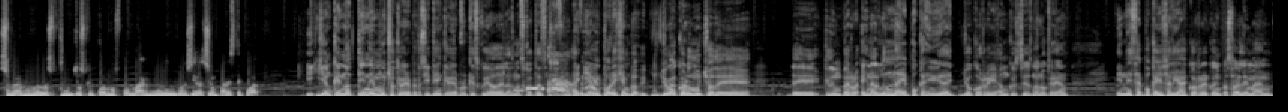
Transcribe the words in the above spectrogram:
Son algunos de los puntos que podemos tomar muy en consideración para este cuadro. Y, aunque no tiene mucho que ver, pero sí tiene que ver porque es cuidado de las mascotas. Y a mí, por ejemplo, yo me acuerdo mucho de, de, de un perro. En alguna época de mi vida yo corrí, aunque ustedes no lo crean. En esa época yo salía a correr con mi pastor alemán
